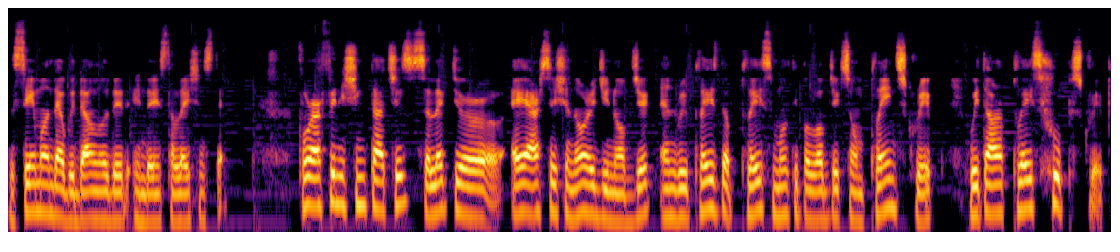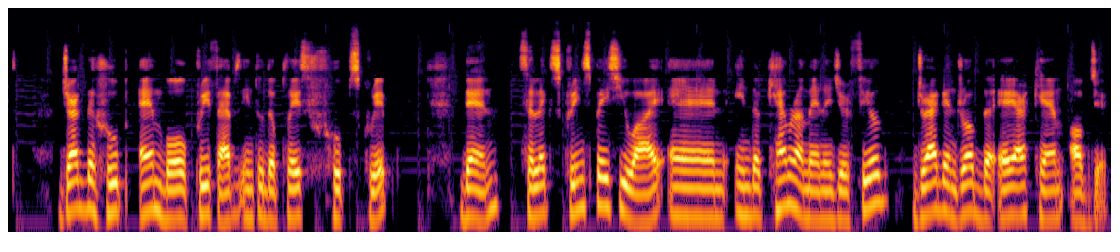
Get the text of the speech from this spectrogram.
the same one that we downloaded in the installation step. For our finishing touches, select your AR session origin object and replace the place multiple objects on plane script with our place hoop script. Drag the hoop and ball prefabs into the place hoop script. Then select screen space UI and in the camera manager field, drag and drop the AR cam object.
